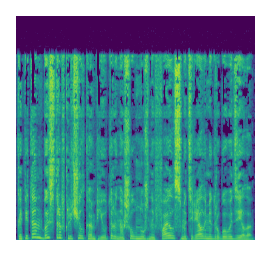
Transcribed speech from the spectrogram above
Капитан быстро включил компьютер и нашел нужный файл с материалами другого дела,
